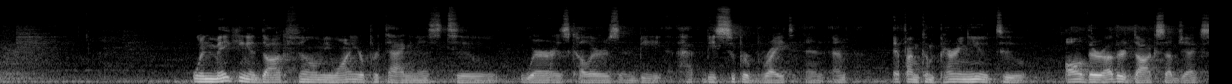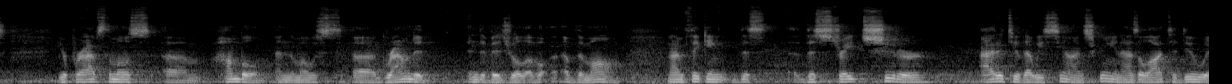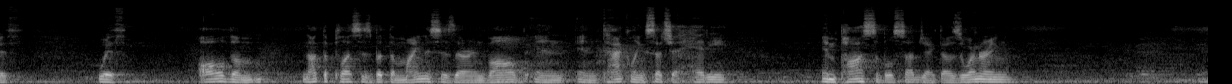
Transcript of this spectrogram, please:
when making a doc film, you want your protagonist to wear his colors and be be super bright. And, and if I'm comparing you to all their other doc subjects, you're perhaps the most um, humble and the most uh, grounded individual of, of them all. And I'm thinking this this straight shooter attitude that we see on screen has a lot to do with with all the not the pluses but the minuses that are involved in in tackling such a heady impossible subject i was wondering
